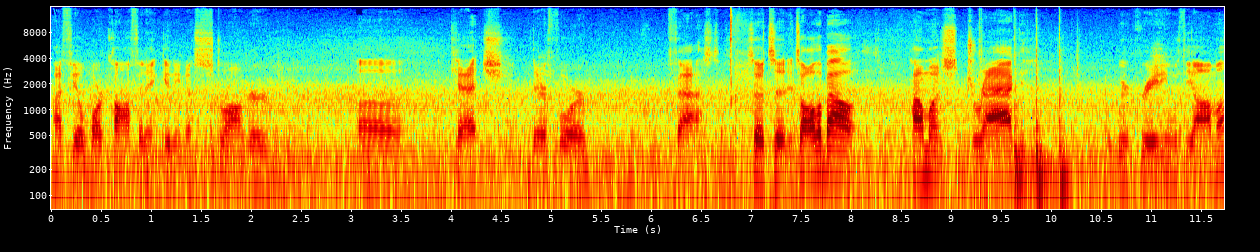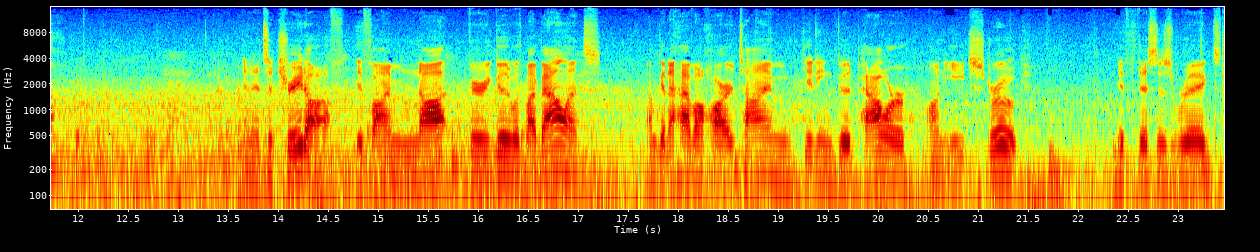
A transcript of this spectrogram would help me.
I feel more confident getting a stronger uh, catch, therefore fast. So it's a, it's all about how much drag we're creating with the AMA and it's a trade-off. If I'm not very good with my balance, I'm going to have a hard time getting good power on each stroke if this is rigged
